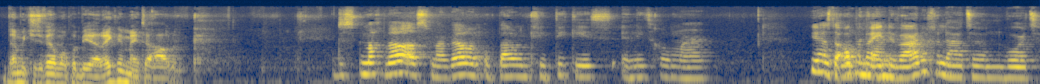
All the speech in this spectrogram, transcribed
daar moet je zoveel mogelijk proberen rekening mee te houden. Dus het mag wel als het maar wel een opbouwende kritiek is en niet gewoon maar... Ja, als de ander maar in de waarde gelaten wordt,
